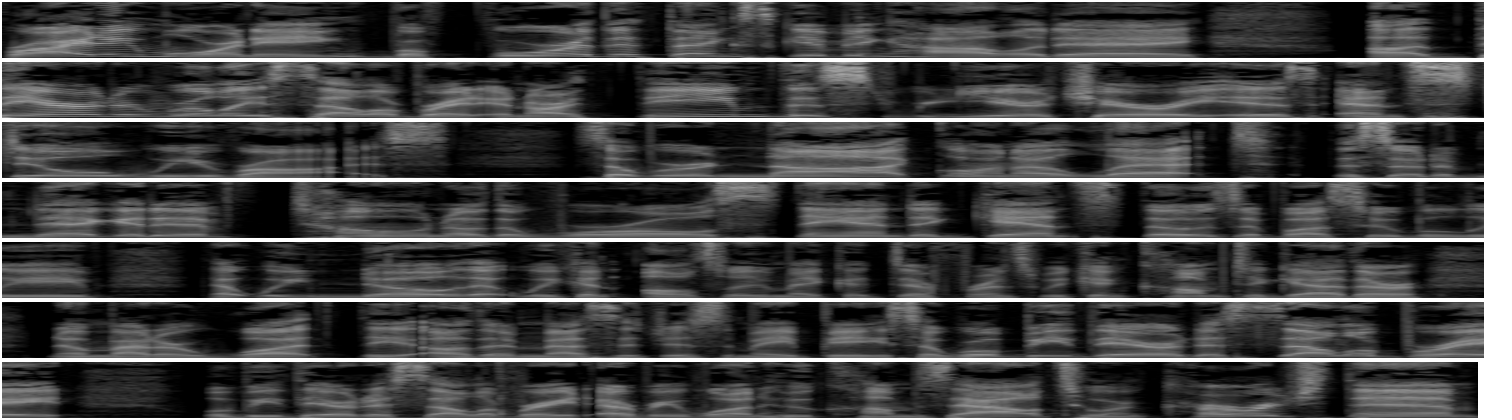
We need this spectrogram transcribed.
Friday morning before the Thanksgiving holiday. Uh, there to really celebrate. And our theme this year, Cherri, is And Still We Rise. So we're not going to let the sort of negative tone of the world stand against those of us who believe that we know that we can ultimately make a difference. We can come together no matter what the other messages may be. So we'll be there to celebrate. We'll be there to celebrate everyone who comes out to encourage them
